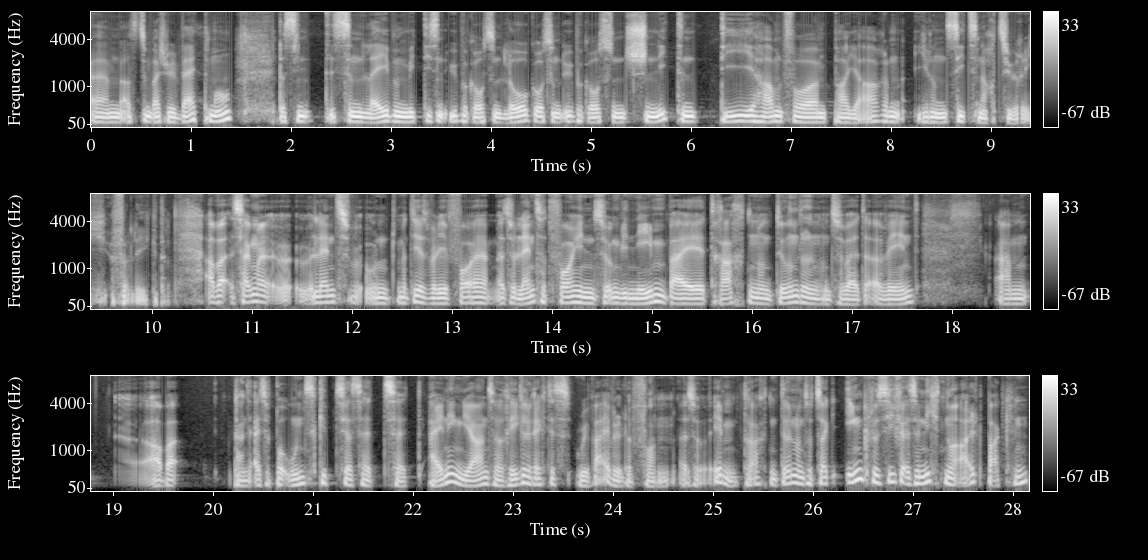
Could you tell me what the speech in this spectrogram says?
ähm, also zum Beispiel Vetements. Das, sind, das ist ein Label mit diesen übergroßen Logos und übergroßen Schnitten, die haben vor ein paar Jahren ihren Sitz nach Zürich verlegt. Aber sag mal, Lenz und Matthias, weil ihr vorher, also Lenz hat vorhin so irgendwie nebenbei Trachten und Dirndeln und so weiter erwähnt. Ähm, aber also bei uns gibt es ja seit, seit einigen Jahren so ein regelrechtes Revival davon. Also eben Trachten, Dirndl und so Zeug, inklusive, also nicht nur Altbacken,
